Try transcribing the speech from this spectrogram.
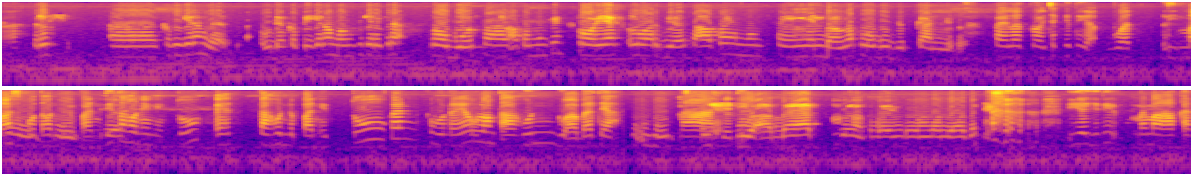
Ah. terus eh, kepikiran nggak udah kepikiran belum sih kira-kira terobosan atau mungkin proyek luar biasa apa yang pengen banget lo wujudkan gitu pilot project gitu ya buat 5 Hmm, 10 tahun ke hmm, depan. Di iya. tahun ini tuh eh tahun depan itu kan kebun raya ulang tahun dua abad ya. Nah, Ih, jadi dua abad. Gue nggak kebayang tuh ulang tahun dua abad. Iya jadi memang akan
